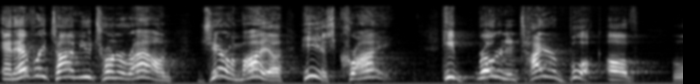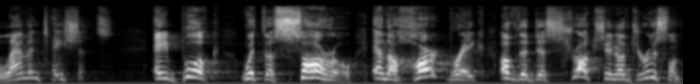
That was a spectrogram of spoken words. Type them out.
And every time you turn around, Jeremiah, he is crying. He wrote an entire book of lamentations, a book with the sorrow and the heartbreak of the destruction of Jerusalem.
